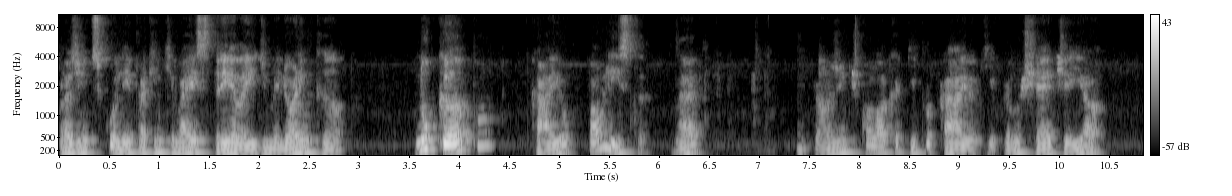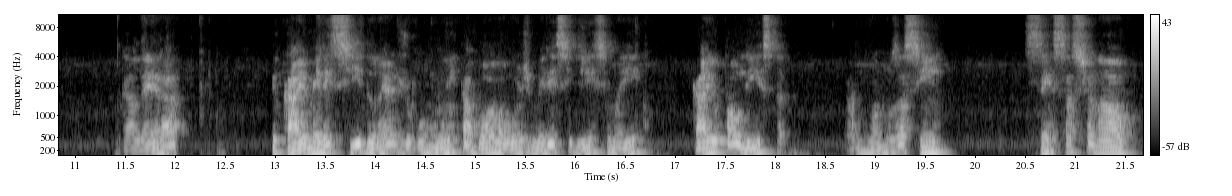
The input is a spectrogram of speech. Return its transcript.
para a gente escolher para quem que vai a estrela aí de melhor em campo. No campo, Caio Paulista, né? Então a gente coloca aqui para o Caio, aqui pelo chat aí, ó. Galera, o Caio merecido, né? Jogou muita bola hoje, merecidíssimo aí. Caio Paulista. Então vamos assim. Sensacional.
